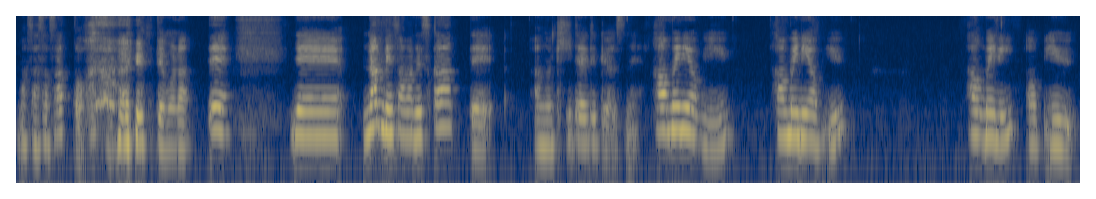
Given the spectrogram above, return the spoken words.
まあ、さささっと 言ってもらって、で、何名様ですか？って、あの、聞きたいときはですね、how many of you?how many of you?how many of you? って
